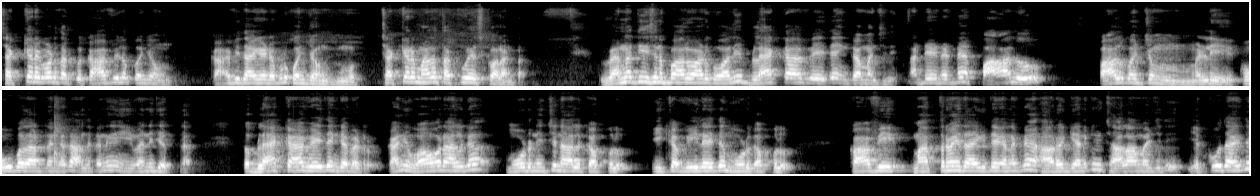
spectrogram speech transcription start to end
చక్కెర కూడా తక్కువ. కాఫీలో కొంచెం కాఫీ తాగేటప్పుడు కొంచెం చక్కెర మీద తక్కువ వేసుకోవాలంట. వెన్న తీసిన పాలు వాడుకోవాలి బ్లాక్ కాఫీ అయితే ఇంకా మంచిది. అంటే ఏంటంటే పాలు పాలు కొంచెం మళ్ళీ కొవ్వు పదార్థం కదా అందుకని ఇవన్నీ చెప్తున్నారు. సో బ్లాక్ కాఫీ అయితే ఇంకా బెటర్. కానీ ఓవరాల్గా మూడు నుంచి నాలుగు కప్పులు ఇక వీలైతే మూడు కప్పులు. కాఫీ మాత్రమే తాగితే కనుక ఆరోగ్యానికి చాలా మంచిది. ఎక్కువ తాగితే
